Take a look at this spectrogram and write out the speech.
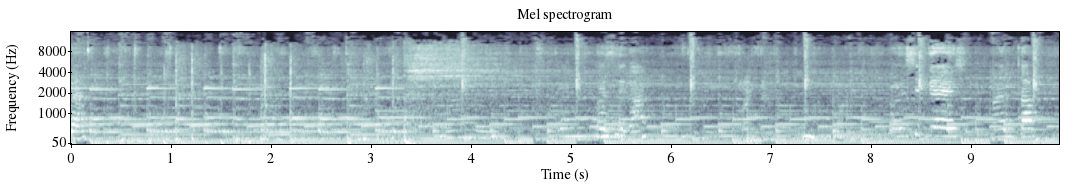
Masih kan? Masih guys, mantap.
